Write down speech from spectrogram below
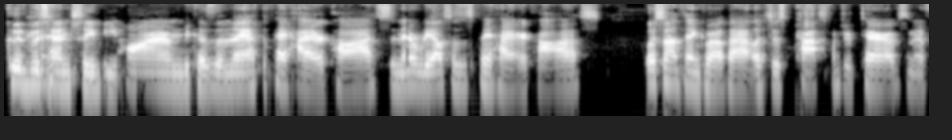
could potentially be harmed because then they have to pay higher costs and everybody else has to pay higher costs. Let's not think about that. Let's just pass a bunch of tariffs. And if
